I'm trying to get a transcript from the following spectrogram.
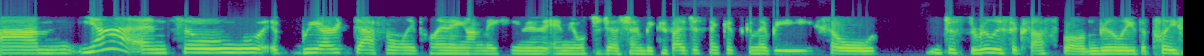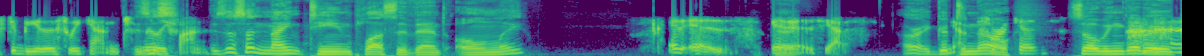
Um, yeah, and so we are definitely planning on making an annual suggestion because I just think it's going to be so just really successful and really the place to be this weekend. Is really this, fun. Is this a 19 plus event only? It is. Okay. It is. Yes. All right, good to know. So we can go to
